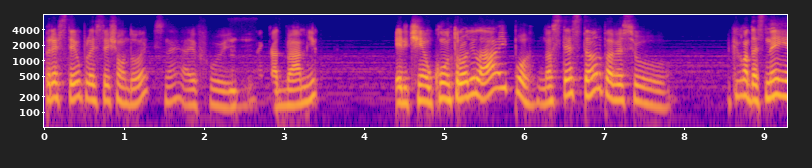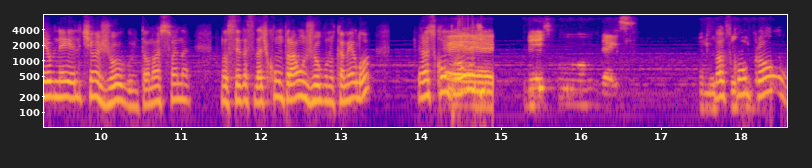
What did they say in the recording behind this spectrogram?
prestei o PlayStation 2, né? Aí eu fui Uhum. na casa do meu amigo. Ele tinha o controle lá e, pô, nós testando pra ver se o. O que acontece? Nem eu, nem ele tinha jogo. Então nós fomos na- no centro da cidade comprar um jogo no camelô. E nós comprou um de é, 10 por 10. É Nós comprou um.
